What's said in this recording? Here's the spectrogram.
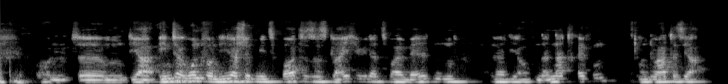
Okay. Und ähm, ja, Hintergrund von Leadership Meet Sports ist das gleiche wieder zwei Welten, äh, die aufeinandertreffen. Und du hattest ja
